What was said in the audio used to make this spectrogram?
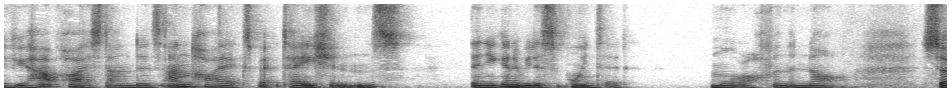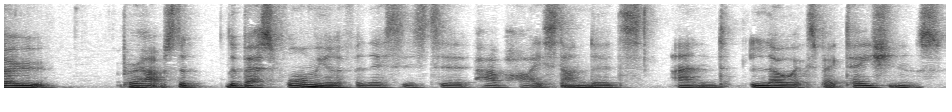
if you have high standards and high expectations, then you're going to be disappointed more often than not. So perhaps the, the best formula for this is to have high standards and low expectations.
